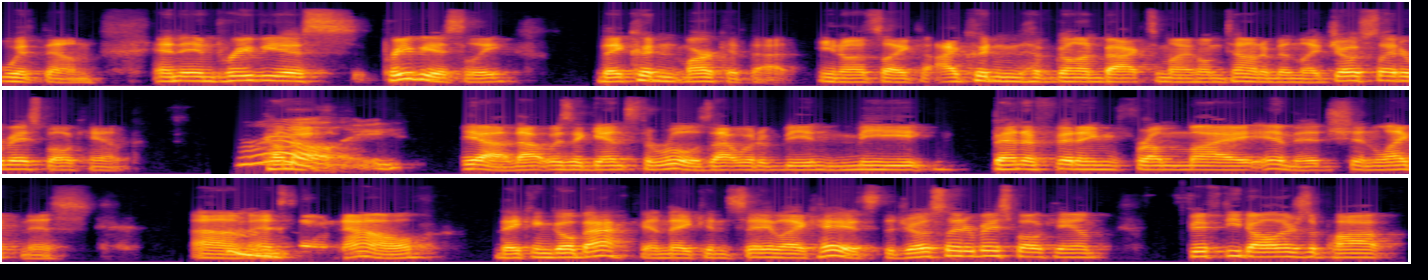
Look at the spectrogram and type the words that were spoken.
with them and in previous previously they couldn't market that. You know, it's like I couldn't have gone back to my hometown and been like Joe Slater baseball camp. Really? Yeah, that was against the rules. That would have been me benefiting from my image and likeness. Um, hmm. And so now they can go back and they can say like, "Hey, it's the Joe Slater baseball camp, fifty dollars a pop,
